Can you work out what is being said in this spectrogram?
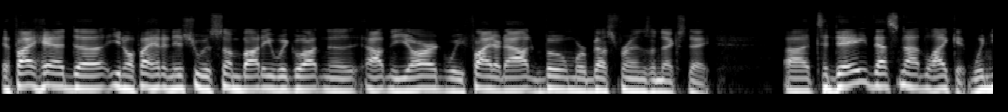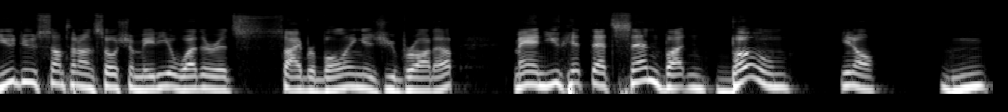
If I had, uh, you know, if I had an issue with somebody, we go out in the out in the yard, we fight it out, and boom, we're best friends the next day. Uh, today, that's not like it. When you do something on social media, whether it's cyberbullying, as you brought up, man, you hit that send button, boom, you know, m-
